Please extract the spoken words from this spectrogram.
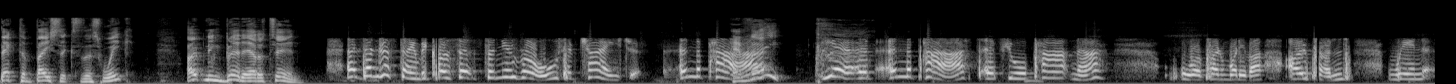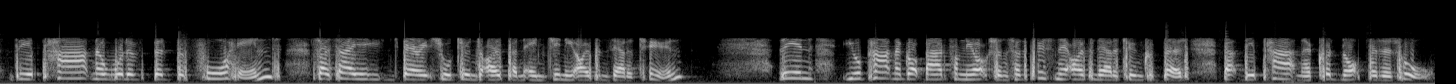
Back to basics this week. Opening bid out of turn. It's interesting because it's, the new rules have changed. In the past, Have they? Yeah, in- the past, if your partner or opponent, whatever, opened when their partner would have bid beforehand, so say, Barry, it's your turn to open and Jenny opens out of turn, then your partner got barred from the auction, so the person that opened out of turn could bid, but their partner could not bid at all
